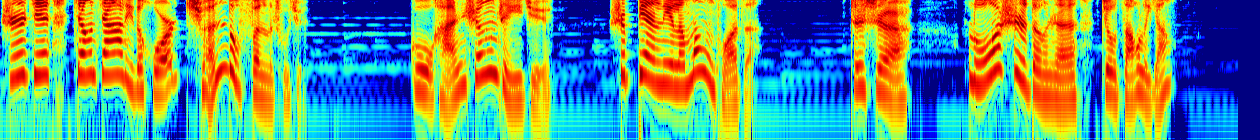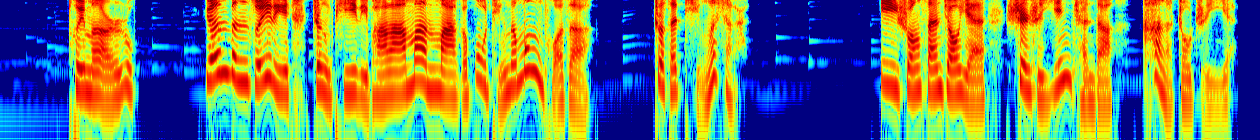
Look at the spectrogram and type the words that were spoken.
直接将家里的活儿全都分了出去。顾寒生这一举是便利了孟婆子，只是罗氏等人就遭了殃。推门而入，原本嘴里正噼里啪啦谩骂个不停的孟婆子，这才停了下来。一双三角眼甚是阴沉的看了周芷一眼，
